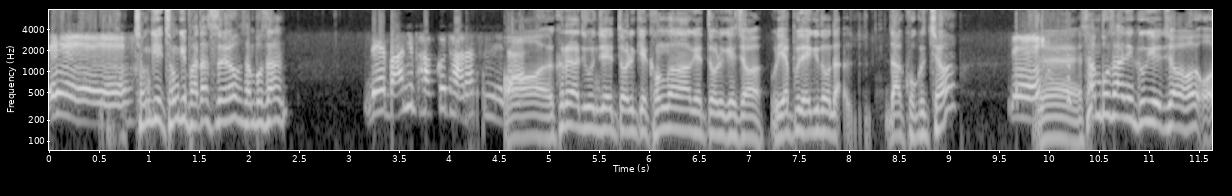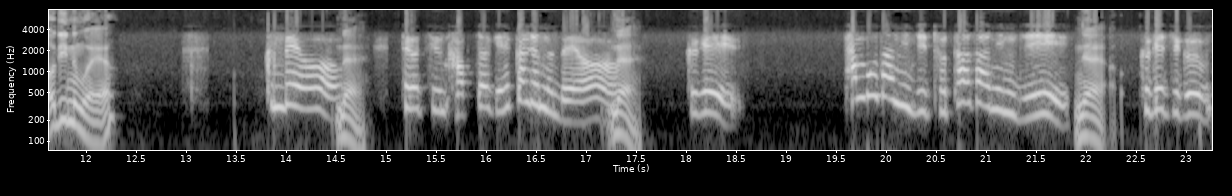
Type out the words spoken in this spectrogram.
예. 예, 예, 예. 전기, 전기 받았어요, 삼보산? 네, 많이 받고 자랐습니다. 어, 그래가지고 이제 또 이렇게 건강하게 또 이렇게 저, 우리 예쁜 애기도 나, 낳고, 그쵸? 네. 예, 삼보산이 그게 저, 어, 어디 있는 거예요? 근데요. 네. 제가 지금 갑자기 헷갈렸는데요. 네. 그게 삼보산인지 두타산인지 네. 그게 지금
